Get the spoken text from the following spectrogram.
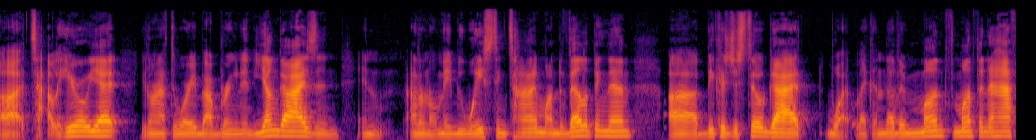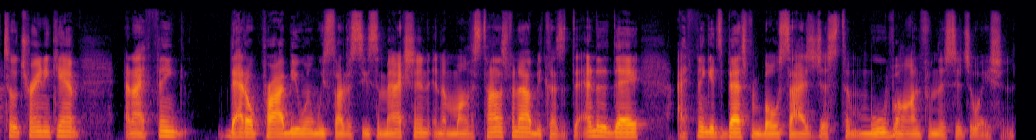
uh, Tyler Herro yet. You don't have to worry about bringing in the young guys and and I don't know maybe wasting time on developing them uh, because you still got what like another month, month and a half till training camp, and I think that'll probably be when we start to see some action in a month's time from now because at the end of the day, I think it's best from both sides just to move on from this situation.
